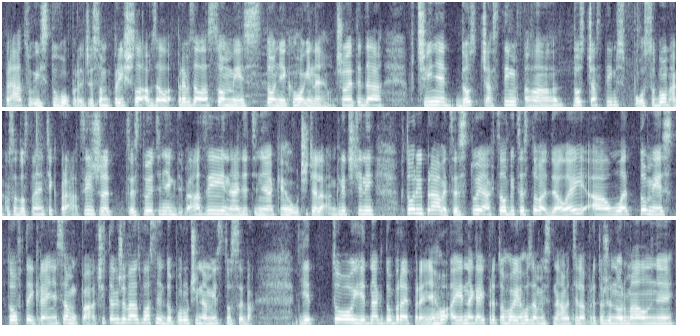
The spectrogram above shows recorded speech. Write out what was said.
prácu istú vopred, že som prišla a vzala, prevzala som miesto niekoho iného, čo je teda v Číne dosť častým, uh, dosť častým spôsobom, ako sa dostanete k práci, že cestujete niekde v Ázii, nájdete nejakého učiteľa angličtiny, ktorý práve cestuje a chcel by cestovať ďalej, ale to miesto v tej krajine sa mu páči, takže vás vlastne doporučí na miesto seba. Je to jednak dobré pre neho a jednak aj pre toho jeho zamestnávateľa, pretože normálne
